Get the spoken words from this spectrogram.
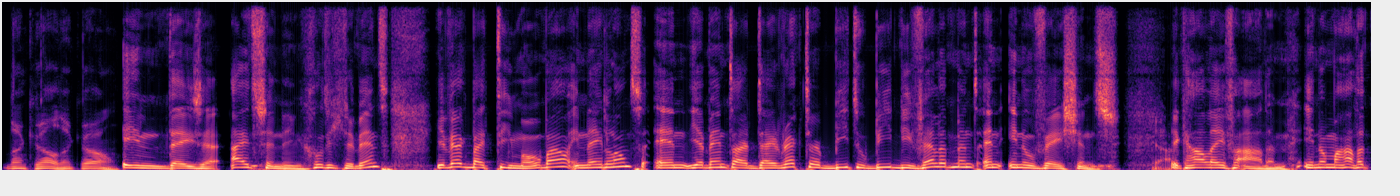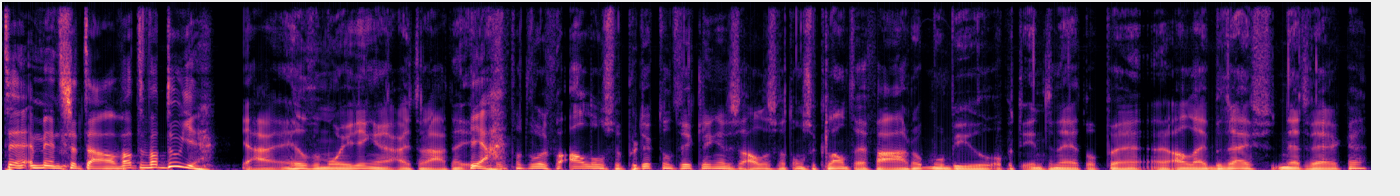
Dankjewel, dankjewel. In deze uitzending. Goed dat je er bent. Je werkt bij T-Mobile in Nederland en jij bent daar Director B2B Development en Innovations. Ik haal even adem. In normale mensentaal. Wat, wat doe je? Ja, heel veel mooie dingen uiteraard. Ik ben verantwoordelijk voor al onze productontwikkelingen. Dus alles wat onze klanten ervaren op mobiel, op het internet, op uh, allerlei bedrijfsnetwerken.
